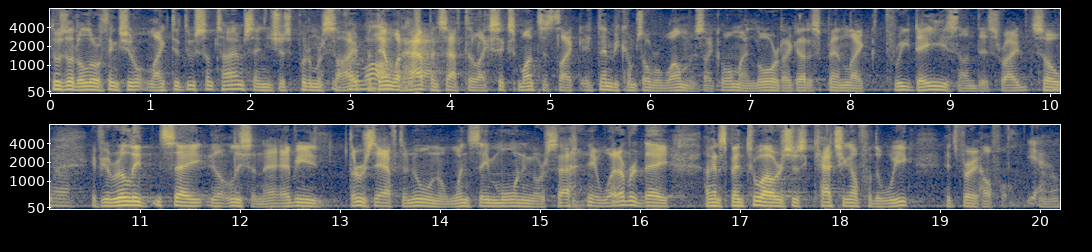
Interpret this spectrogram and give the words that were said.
those are the little things you don't like to do sometimes, and you just put them aside. 'em but then what yeah. happens after like six months? It's like it then becomes overwhelming. It's like, oh my lord, I got to spend like three days on this, right? So Yeah. if you really say, you know, listen, every Thursday afternoon or Wednesday morning or Saturday, whatever day, I'm going to spend two hours just catching up for the week. It's very helpful. Yeah. You know?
